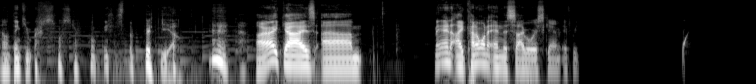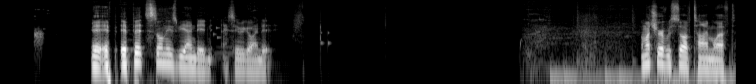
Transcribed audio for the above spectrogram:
I don't think you were supposed to release the video. Alright, guys. Um, man, I kind of want to end this cyberware scam if we if if it still needs to be ended, I say we go end it. I'm not sure if we still have time left.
